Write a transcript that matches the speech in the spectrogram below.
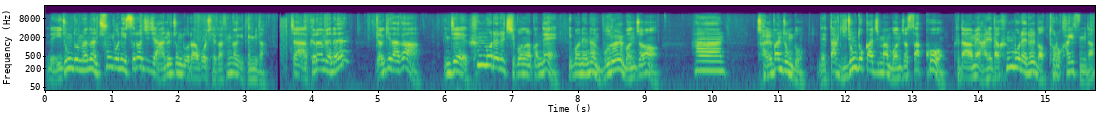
네, 이 정도면은 충분히 쓰러지지 않을 정도라고 제가 생각이 듭니다. 자, 그러면은 여기다가 이제 흙모래를 집어넣을 건데 이번에는 물을 먼저 한 절반 정도, 네, 딱 이 정도까지만 먼저 쌓고 그 다음에 안에다 흙모래를 넣도록 하겠습니다.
